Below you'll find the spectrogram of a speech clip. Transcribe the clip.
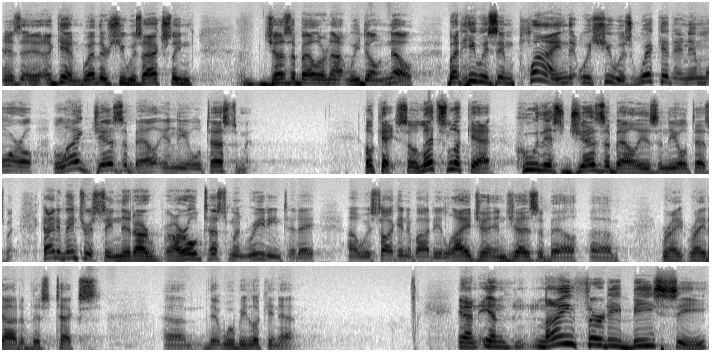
As, again, whether she was actually Jezebel or not, we don't know. But he was implying that she was wicked and immoral, like Jezebel in the Old Testament. Okay, so let's look at who this Jezebel is in the Old Testament. Kind of interesting that our, our Old Testament reading today uh, was talking about Elijah and Jezebel um, right, right out of this text um, that we'll be looking at. And in 930 BC,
